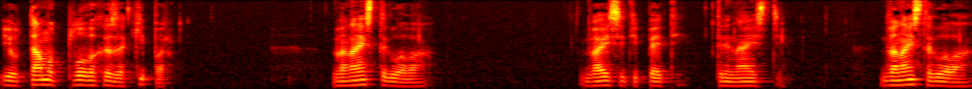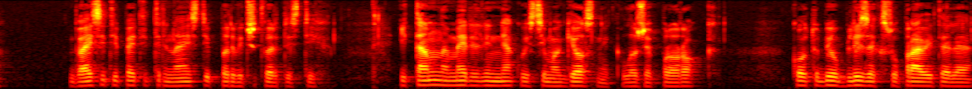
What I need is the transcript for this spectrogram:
и оттам отплуваха за Кипър. 12 глава 25, 13 12 глава 25, 13, 1, 4 стих И там намерили някой си магиосник, лъжепророк, който бил близък с управителя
